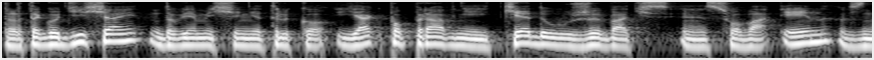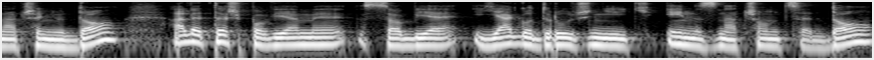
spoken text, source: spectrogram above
Dlatego dzisiaj dowiemy się nie tylko jak poprawnie i kiedy używać e, słowa in w znaczeniu do, ale też powiemy sobie jak odróżnić in znaczące do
